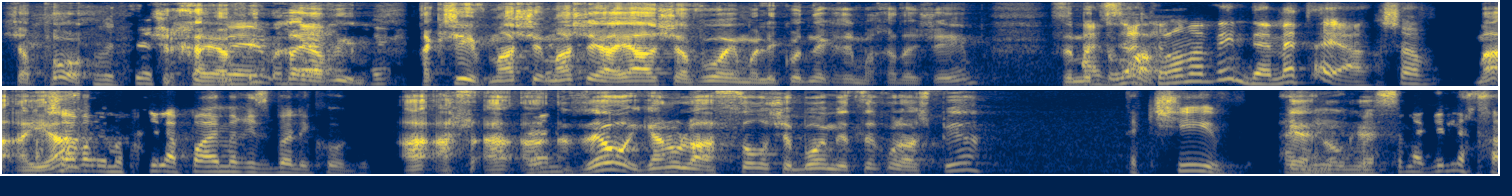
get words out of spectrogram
שאפו, שחייבים חייבים. תקשיב, מה ש- מה שהיה השבוע עם הליכודניקים החדשים, זה אז אתה מטורף. לא מבין, באמת היה. עכשיו, מה, היה? עכשיו הרי מתחיל הפריימריז בליכוד. כן. זהו, הגענו לעשור שבו הם יצליחו להשפיע? תקשיב, כן, אני אוקיי. מנסה להגיד לך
